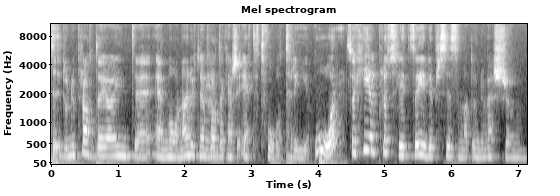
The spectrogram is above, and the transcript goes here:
tid, och nu pratar jag inte en månad utan jag Mm. pratar kanske ett, två, tre år. Så helt plötsligt så är det precis som att universum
